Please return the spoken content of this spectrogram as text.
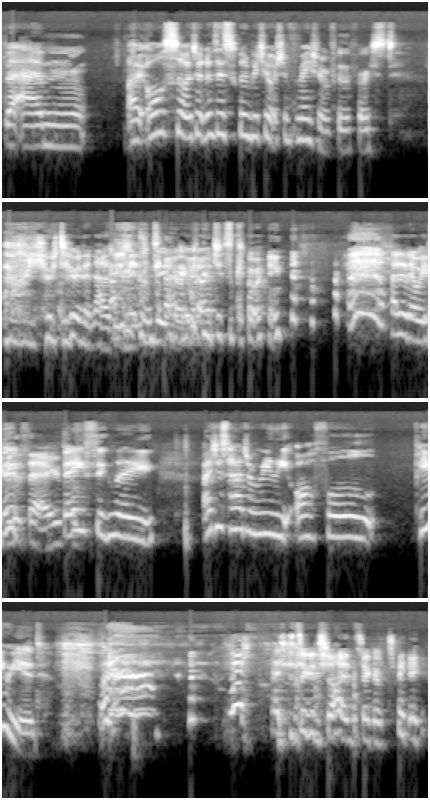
But um, I also I don't know if this is going to be too much information for the first. Oh, you're doing it now. I'm carry on. just going. I don't know what you're going to say. Basically, I just had a really awful period. I just took a giant swig of tea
